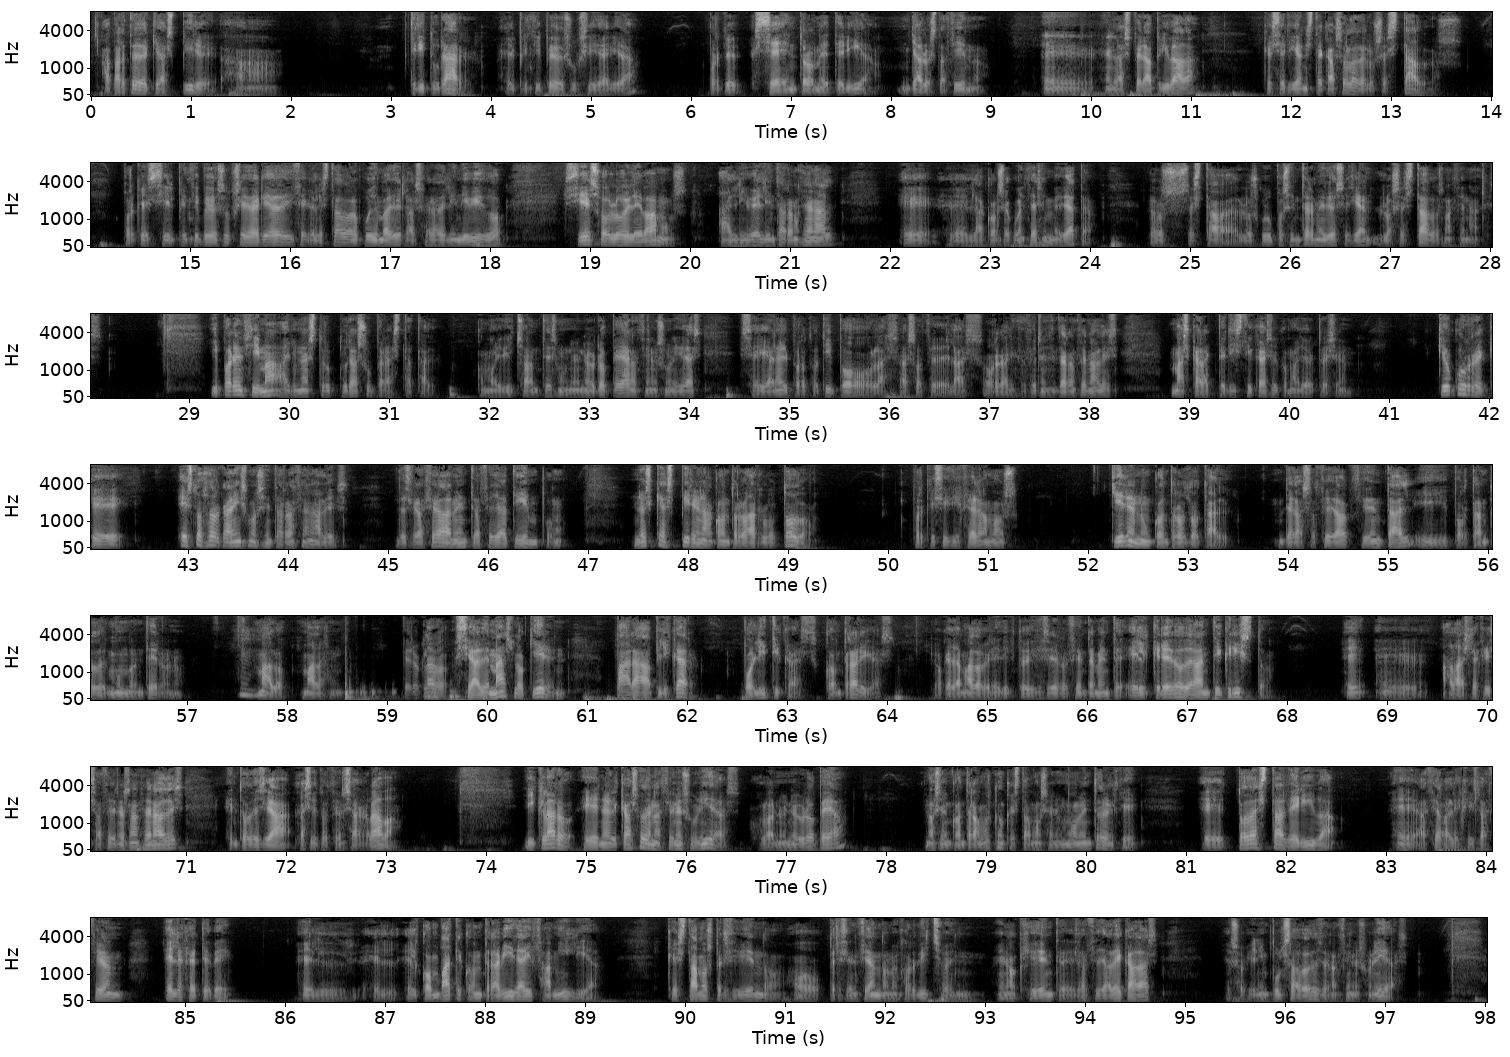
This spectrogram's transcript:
aparte de que aspire a triturar el principio de subsidiariedad, porque se entrometería, ya lo está haciendo, eh, en la esfera privada, que sería en este caso la de los estados. Porque si el principio de subsidiariedad dice que el Estado no puede invadir la esfera del individuo, si eso lo elevamos al nivel internacional, eh, eh, la consecuencia es inmediata los, grupos intermedios serían los estados nacionales. Y por encima hay una estructura supraestatal. Como he dicho antes, Unión Europea, Naciones Unidas serían el prototipo o las organizaciones internacionales más características y con mayor presión. ¿Qué ocurre? Que estos organismos internacionales, desgraciadamente hace ya tiempo, no es que aspiren a controlarlo todo, porque si dijéramos, quieren un control total, de la sociedad occidental y por tanto del mundo entero, ¿no? Malo, mal asunto. Pero claro, si además lo quieren para aplicar políticas contrarias, lo que ha llamado Benedicto XVI recientemente, el credo del anticristo ¿eh? Eh, a las legislaciones nacionales, entonces ya la situación se agrava. Y claro, en el caso de Naciones Unidas o la Unión Europea, nos encontramos con que estamos en un momento en el que eh, toda esta deriva eh, hacia la legislación LGTB, el, combate contra vida y familia que estamos presidiendo o presenciando, mejor dicho, en, Occidente desde hace ya décadas, eso viene impulsado desde Naciones Unidas.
